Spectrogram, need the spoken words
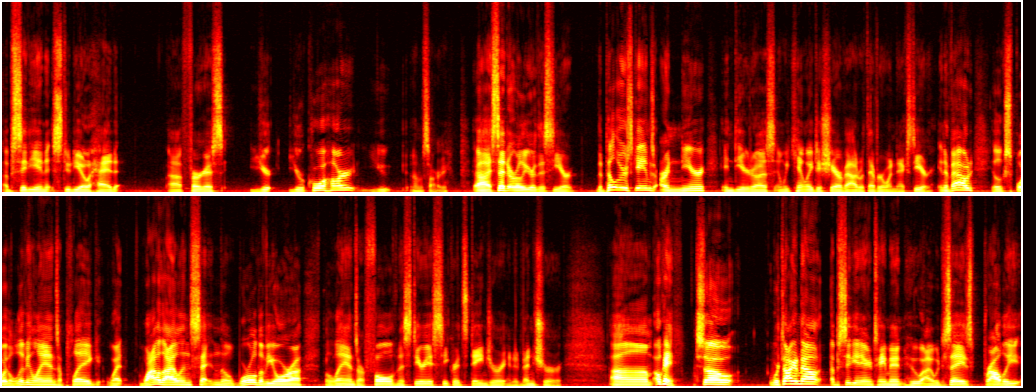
Obsidian studio head uh, Fergus your Urquhart, you I'm sorry. Uh, said earlier this year, the Pillars games are near and dear to us, and we can't wait to share Avowed with everyone next year. In Avowed, you'll explore the living lands, a plague, wet, wild islands set in the world of Eora. The lands are full of mysterious secrets, danger, and adventure. Um, okay, so we're talking about Obsidian Entertainment, who I would say is probably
